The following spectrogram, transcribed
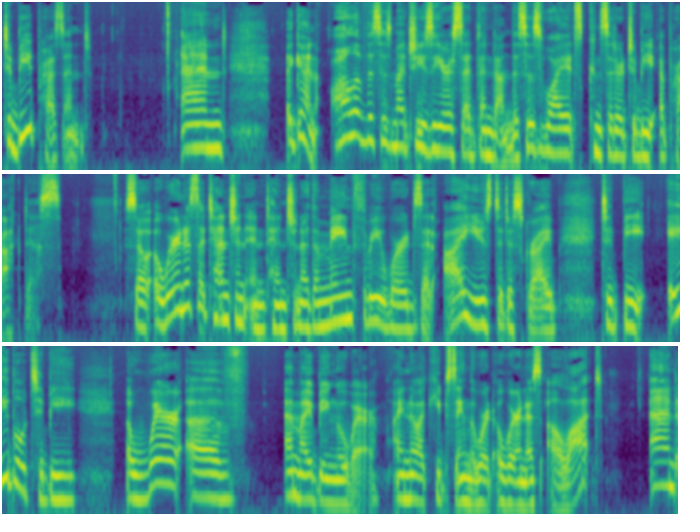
to be present. And again, all of this is much easier said than done. This is why it's considered to be a practice. So, awareness, attention, intention are the main three words that I use to describe to be able to be aware of am I being aware? I know I keep saying the word awareness a lot, and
